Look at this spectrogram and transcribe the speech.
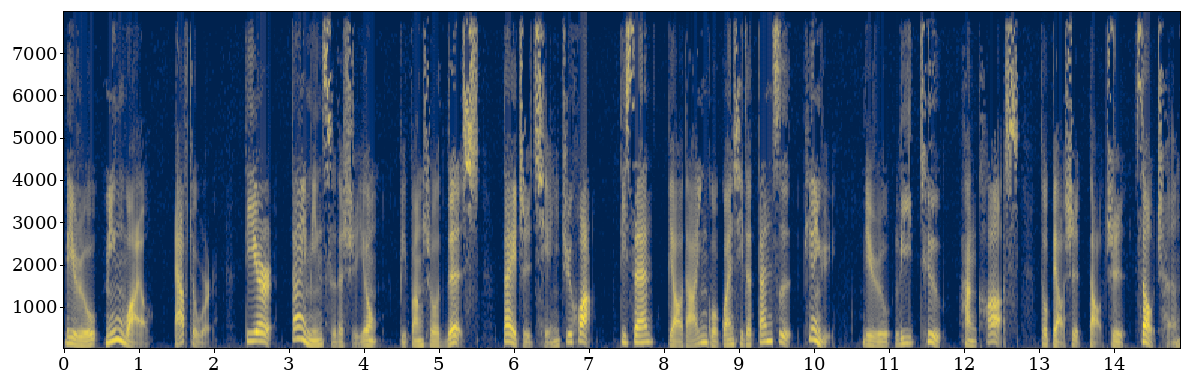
例如 meanwhile、afterward；第二，代名词的使用，比方说 this 代指前一句话；第三，表达因果关系的单字片语，例如 lead to 和 cause 都表示导致、造成。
